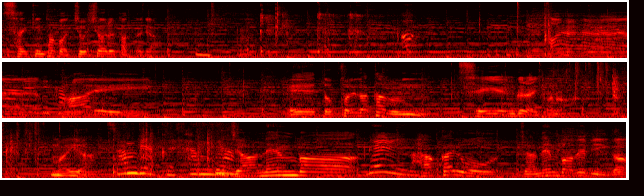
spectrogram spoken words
最近パパ調子悪かったじゃん、うん。はいはいはいはいはい。えーとこれが多分1000円ぐらいかなまあいいや。ら300300ジャネンバー。ベビー。破壊王ジャネンバーベビーが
